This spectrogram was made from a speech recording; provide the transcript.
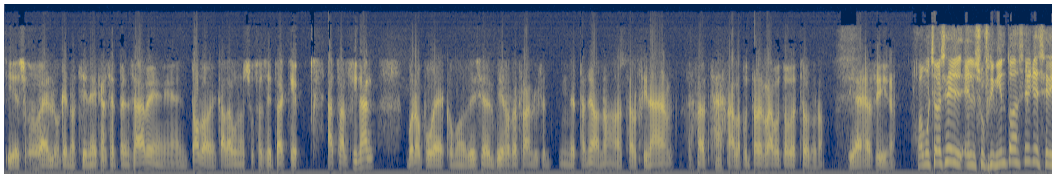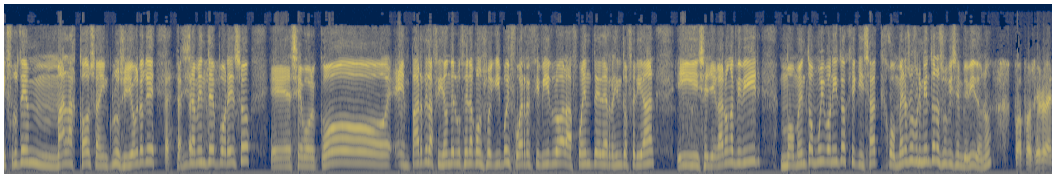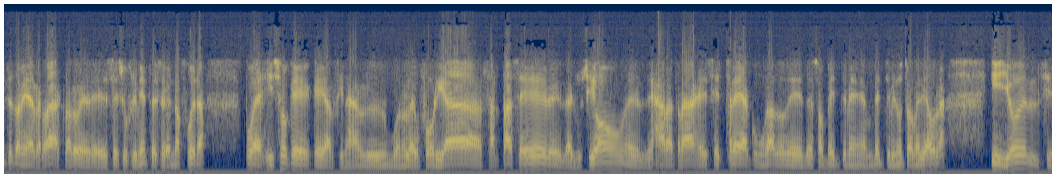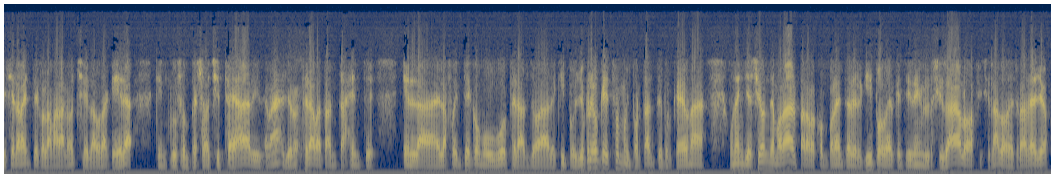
y eso es lo que nos tiene que hacer pensar en, todo, en cada uno en su faceta que hasta el final bueno, pues como dice el viejo refrán en español, ¿no? Hasta el final, hasta a la punta del rabo todo es toro, ¿no? Y es así, ¿no? Juan, muchas veces el, sufrimiento hace que se disfruten malas cosas incluso. Y yo creo que precisamente por eso eh, se volcó en parte la afición de Lucena con su equipo y fue a recibirlo a la fuente del recinto ferial y se llegaron a vivir momentos muy bonitos que quizás con menos sufrimiento no se hubiesen vivido, ¿no? Pues posiblemente también es verdad, claro, e, ese sufrimiento, ese vernos fuera pues hizo que, que, al final, bueno, la euforia saltase, la ilusión, el dejar atrás ese estrés acumulado de, esos 20, 20 minutos o media hora. Y yo, sinceramente, con la mala noche, la hora que era, que incluso empezó a chispear y demás, yo no esperaba tanta gente en la, en la fuente como hubo esperando al equipo. Yo creo que esto es muy importante porque es una, una inyección de moral para los componentes del equipo, ver que tienen la ciudad, los aficionados detrás de ellos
